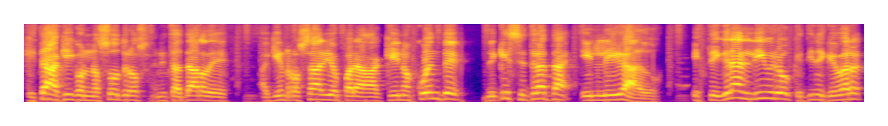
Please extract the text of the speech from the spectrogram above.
que está aquí con nosotros en esta tarde, aquí en Rosario, para que nos cuente de qué se trata El legado, este gran libro que tiene que ver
